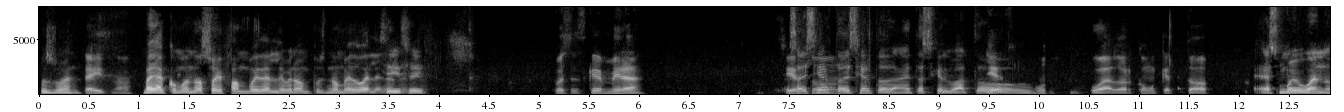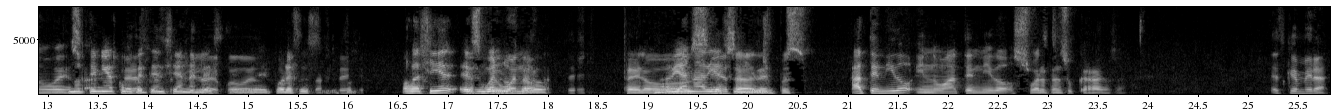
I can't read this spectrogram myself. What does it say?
Pues bueno. Vaya, como no soy fanboy del LeBron, pues no me duele. Sí, sí. Pues es que, mira. o sea, es cierto, es cierto. La neta es que el vato. Es un jugador como que top. Es muy bueno, güey. No tenía competencia en el este, Por eso es. o sea, sí es, bueno, bueno, pero. no había nadie o sea, Pues ha tenido y no ha tenido suerte en su carrera. O sea. Es que, mira.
